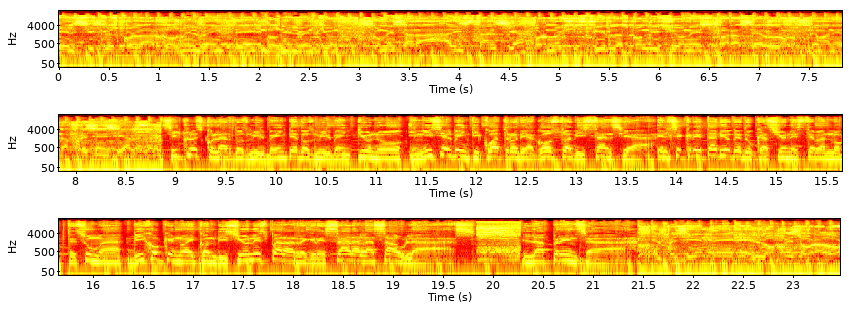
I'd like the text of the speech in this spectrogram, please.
El ciclo escolar 2020-2021 comenzará a distancia por no existir las condiciones para hacerlo de manera presencial. Ciclo escolar 2020-2021 inicia el 24 de agosto a distancia. El secretario de Educación Esteban Moctezuma dijo que no hay condiciones para regresar a las aulas. La prensa. El presidente López Obrador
